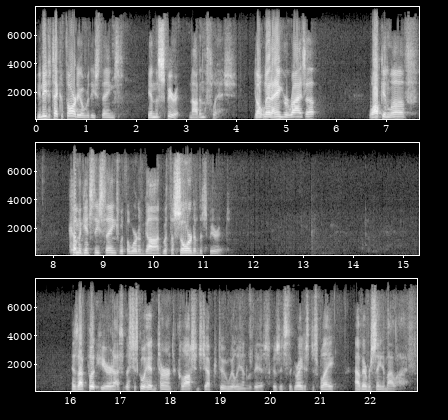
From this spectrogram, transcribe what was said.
You need to take authority over these things in the spirit, not in the flesh. Don't let anger rise up. Walk in love. Come against these things with the Word of God, with the sword of the Spirit. As I've put here, let's just go ahead and turn to Colossians chapter 2, and we'll end with this because it's the greatest display I've ever seen in my life.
